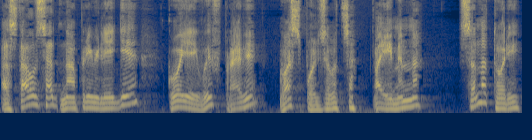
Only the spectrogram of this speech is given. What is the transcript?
осталась одна привилегия, коей вы вправе воспользоваться, а именно санаторий.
